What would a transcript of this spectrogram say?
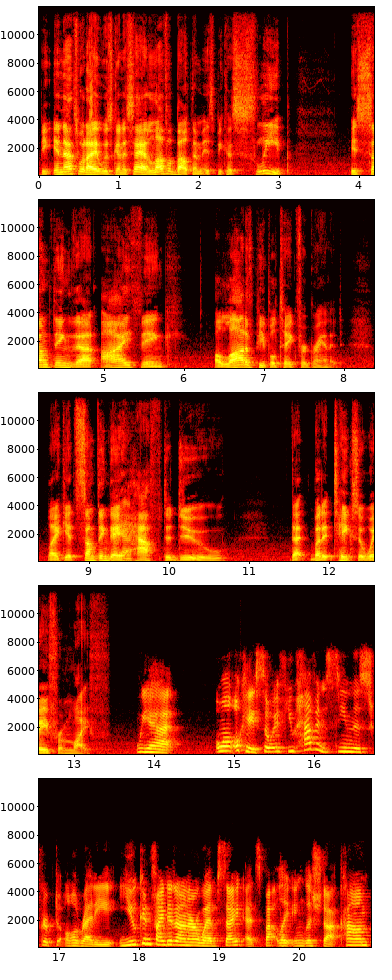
Be- And that's what I was going to say. I love about them is because sleep is something that I think a lot of people take for granted. Like it's something they Yeah. have to do that but it takes away from life. Yeah. Well, okay, so if you haven't seen this script already, you can find it on our website at spotlightenglish.com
